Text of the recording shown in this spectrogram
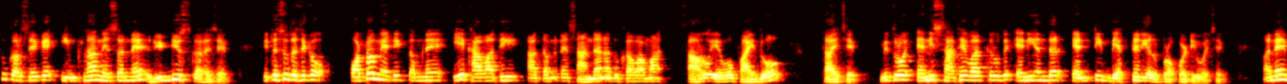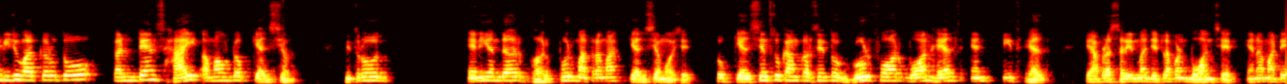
શું કરશે કે ઇન્ફ્લામેશનને રિડ્યુસ કરે છે. એટલે શું થશે કે ઓટોમેટિક તમને એ ખાવાથી આ તમને સાંધાના દુખાવામાં સારો એવો ફાયદો થાય છે. મિત્રો, એની સાથે વાત કરું તો એની અંદર એન્ટીબેક્ટેરિયલ પ્રોપર્ટી હોય છે. અને બીજું વાત કરું તો contains high amount of calcium મિત્રો, એની અંદર ભરપૂર માત્રામાં કેલ્શિયમ હોય છે. તો કેલ્શિયમ શું કામ કરશે? તો good for bone health and teeth health કે આપણા શરીરમાં જેટલા પણ બોન છે, એના માટે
